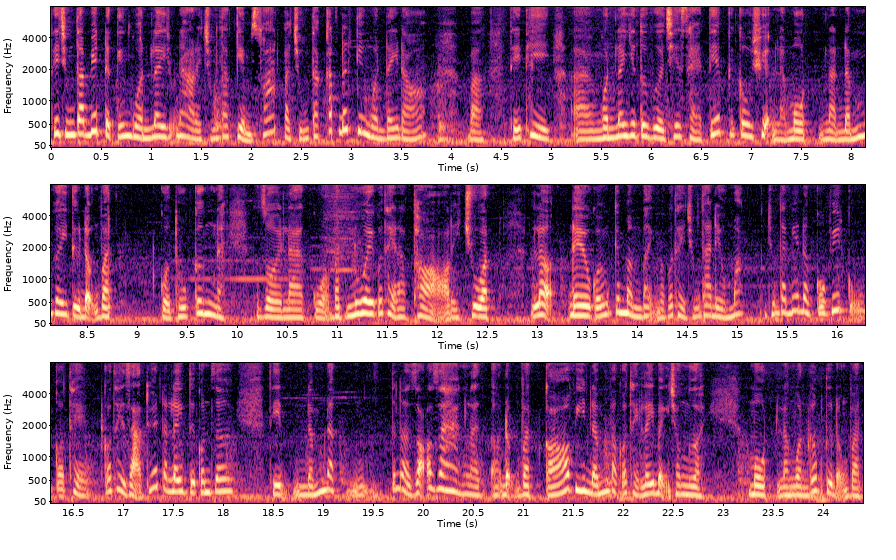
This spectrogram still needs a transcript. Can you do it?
thế chúng ta biết được cái nguồn lây chỗ nào để chúng ta kiểm soát và chúng ta cắt đứt cái nguồn lây đó. Vâng, thế thì à, nguồn lây như tôi vừa chia sẻ tiếp cái câu chuyện là một là nấm gây từ động vật của thú cưng này, rồi là của vật nuôi có thể là thỏ thì chuột lợn đều có cái mầm bệnh mà có thể chúng ta đều mắc. Chúng ta biết là covid cũng có thể có thể giả thuyết là lây từ con rơi. Thì nấm đặc tức là rõ ràng là ở động vật có vi nấm và có thể lây bệnh cho người. Một là nguồn gốc từ động vật.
